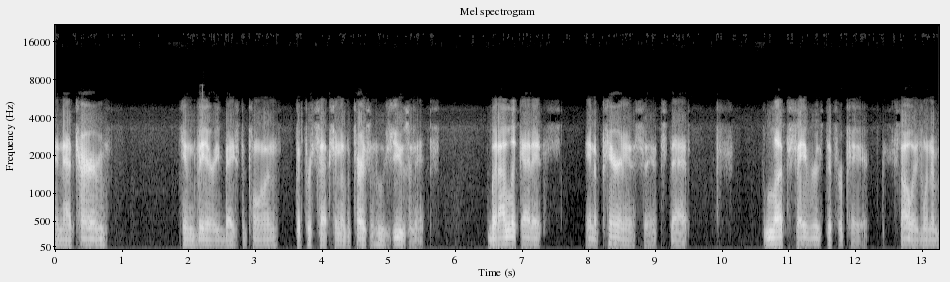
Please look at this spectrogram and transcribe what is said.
and that term can vary based upon the perception of the person who's using it. But I look at it in a parenting sense that luck favors the prepared. It's always one of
